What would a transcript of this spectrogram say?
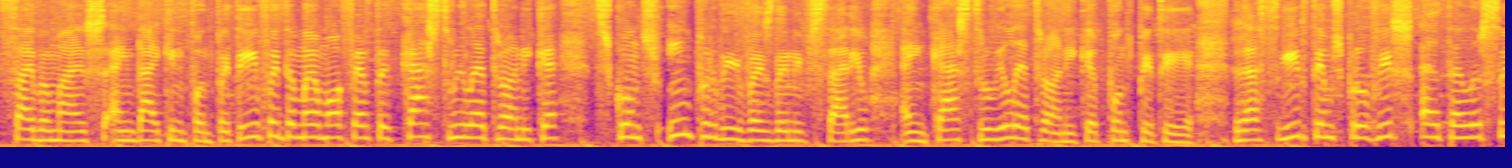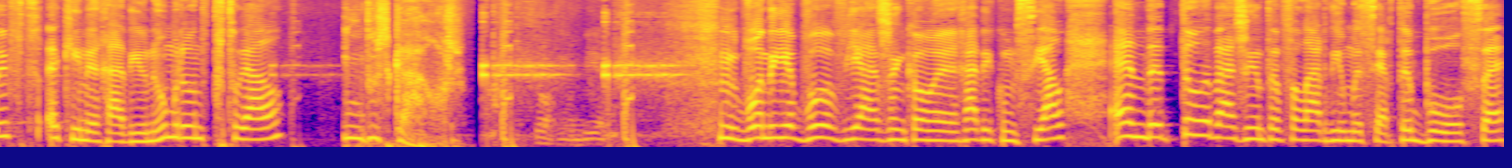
Saiba mais em daikin.pt. Foi também uma oferta Castro Eletrónica, descontos imperdíveis de aniversário em castroeletrónica.pt. Já a seguir temos para ouvir a Taylor Swift aqui na Rádio Número 1 de Portugal. Dos carros. Bom dia, boa viagem com a Rádio Comercial. Anda toda a gente a falar de uma certa bolsa.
